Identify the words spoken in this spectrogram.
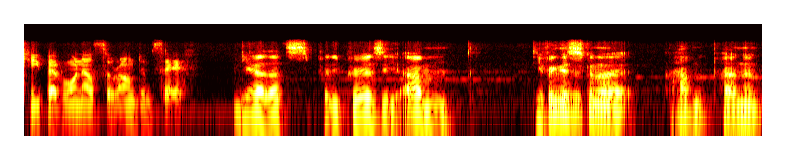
keep everyone else around him safe. Yeah, that's pretty crazy. Um, do you think this is gonna have a permanent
